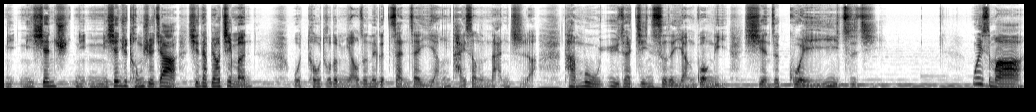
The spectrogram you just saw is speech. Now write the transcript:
你你先去，你你先去同学家，现在不要进门。我偷偷的瞄着那个站在阳台上的男子啊，他沐浴在金色的阳光里，显着诡异之极。为什么？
